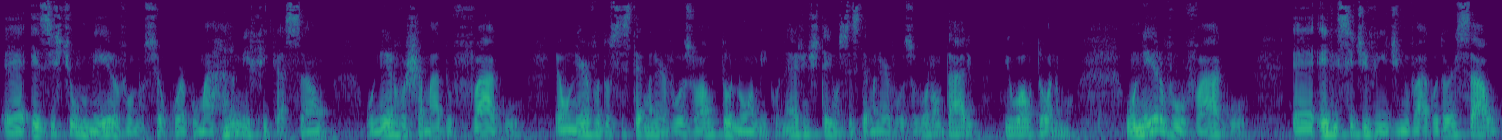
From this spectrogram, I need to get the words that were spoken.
é, existe um nervo no seu corpo, uma ramificação, o nervo chamado vago, é um nervo do sistema nervoso autonômico. Né? A gente tem um sistema nervoso voluntário e o autônomo. O nervo vago, é, ele se divide em vago dorsal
